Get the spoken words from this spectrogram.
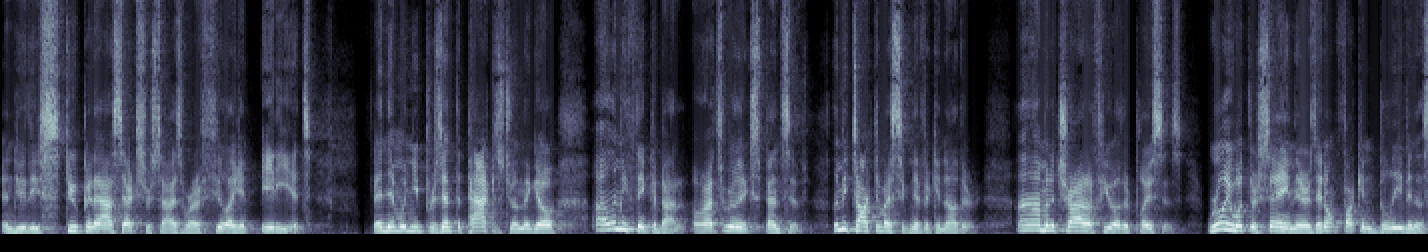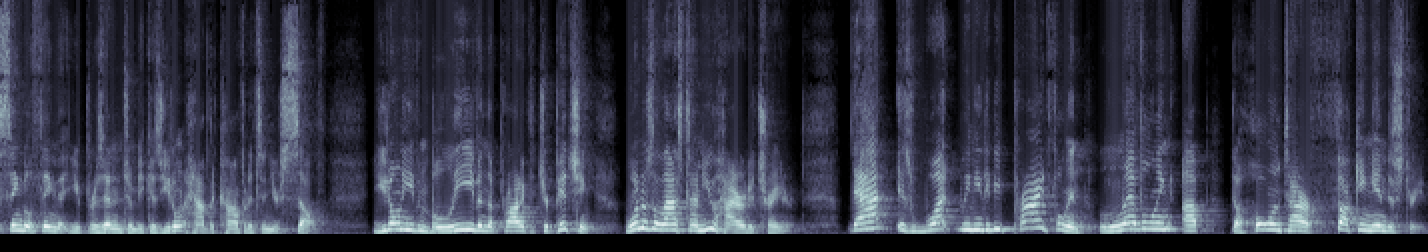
and do these stupid ass exercise where I feel like an idiot. And then when you present the package to them, they go, oh, let me think about it. Oh, that's really expensive. Let me talk to my significant other. Uh, I'm going to try out a few other places. Really, what they're saying there is they don't fucking believe in a single thing that you presented to them because you don't have the confidence in yourself. You don't even believe in the product that you're pitching. When was the last time you hired a trainer? That is what we need to be prideful in, leveling up the whole entire fucking industry.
